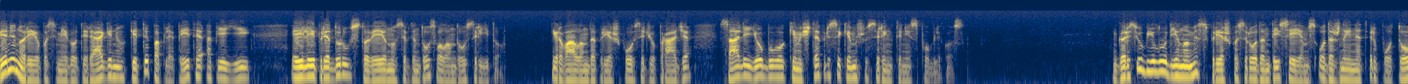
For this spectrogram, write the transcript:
Vieni norėjo pasimėgauti reginiu, kiti paplepėti apie jį, Eiliai prie durų stovėjo nuo 7 valandaus ryto. Ir valandą prieš posėdžių pradžią salė jau buvo kimšte prisikimšusi rinktiniais publikos. Garsių bylų dienomis prieš pasirodant teisėjams, o dažnai net ir po to,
